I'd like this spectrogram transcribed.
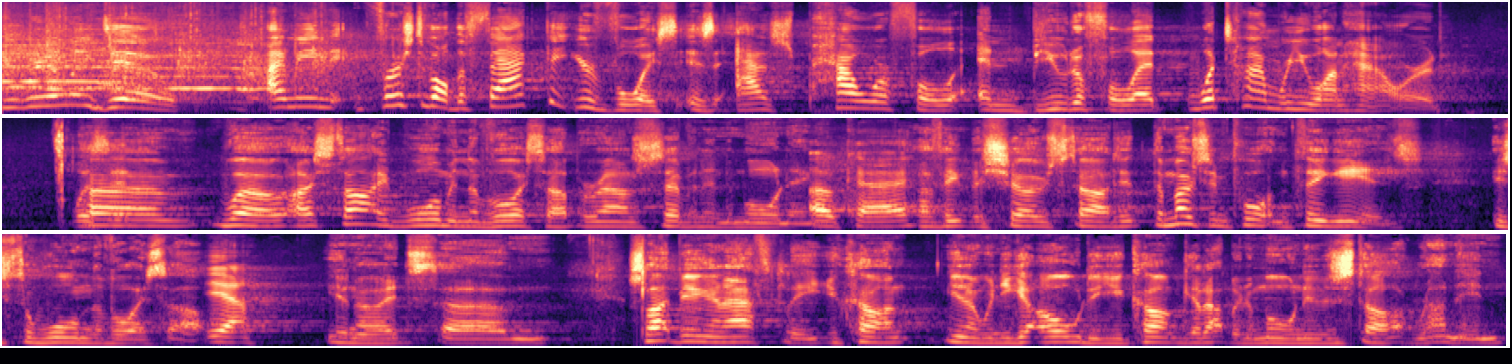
You really do. I mean, first of all, the fact that your voice is as powerful and beautiful. At what time were you on Howard? Was Um, well, I started warming the voice up around seven in the morning. Okay. I think the show started. The most important thing is is to warm the voice up. Yeah. You know, it's um, it's like being an athlete. You can't, you know, when you get older, you can't get up in the morning and start running.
